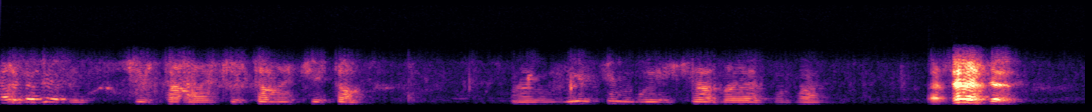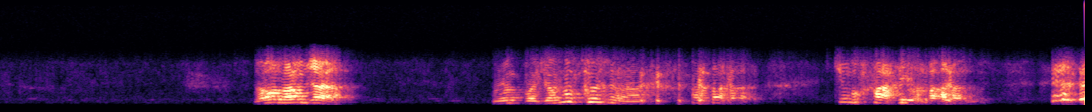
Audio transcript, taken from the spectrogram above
ay, ay. Çiğtan, çiğtan, çiğtan. Niçin bu işler böyle yapılır? Versene Ne oldu amca? Yok bacamı kırdın ha. Kim hayvan?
